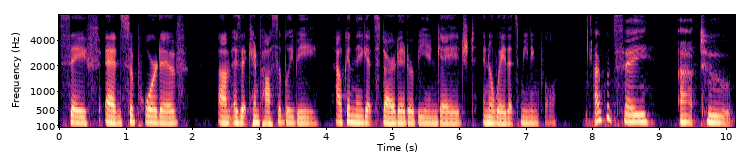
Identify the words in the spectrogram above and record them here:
safe and supportive um, as it can possibly be? How can they get started or be engaged in a way that's meaningful? I would say uh, to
